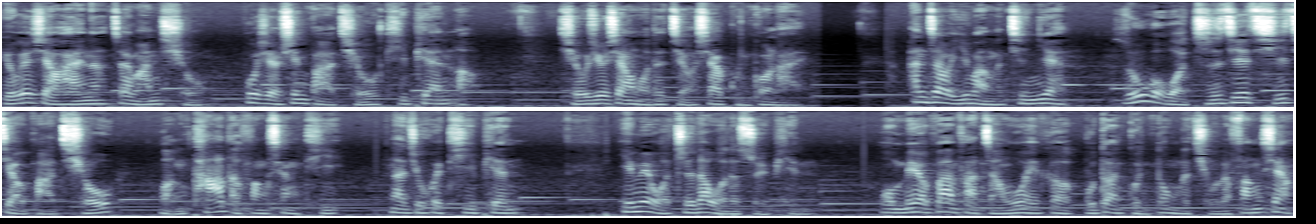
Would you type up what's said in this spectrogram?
有个小孩呢在玩球，不小心把球踢偏了，球就向我的脚下滚过来。按照以往的经验，如果我直接起脚把球往他的方向踢，那就会踢偏，因为我知道我的水平，我没有办法掌握一个不断滚动的球的方向。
